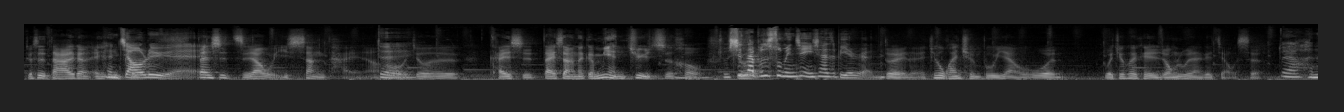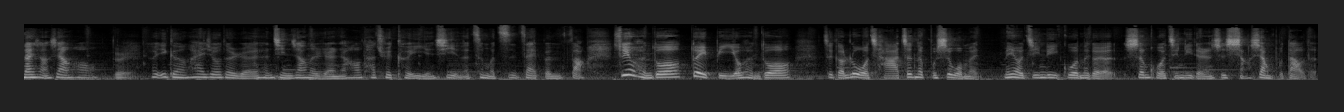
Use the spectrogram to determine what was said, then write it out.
就是大家看，哎、欸，很焦虑哎。但是只要我一上台，然后就是开始戴上那个面具之后，就现在不是苏明静，现在是别人。对对，就完全不一样。我。我就会可以融入那个角色。对啊，很难想象哈。对，一个很害羞的人，很紧张的人，然后他却可以演戏演的这么自在奔放。所以有很多对比，有很多这个落差，真的不是我们没有经历过那个生活经历的人是想象不到的。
